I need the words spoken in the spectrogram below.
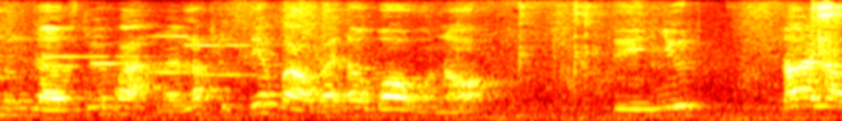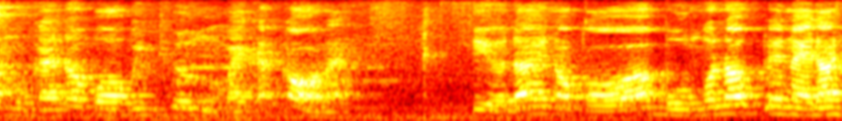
hướng dẫn cho các bạn là lắp trực tiếp vào cái đầu bò của nó. Thì như, đây là một cái đầu bò bình thường của máy cắt cỏ này. Thì ở đây nó có bốn con ốc đây này đây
